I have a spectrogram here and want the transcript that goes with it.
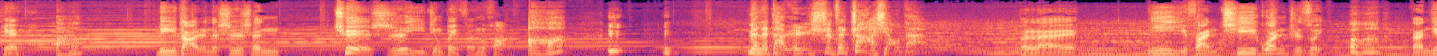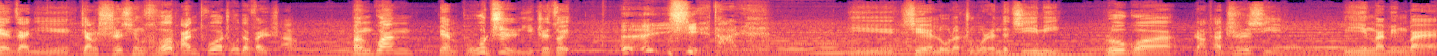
骗你啊。李大人的尸身确实已经被焚化了啊。原来大人是在诈小的。本来你已犯欺官之罪啊，但念在你将实情和盘托出的份上，本官。便不治你之罪。呃，谢大人，你泄露了主人的机密，如果让他知悉，你应该明白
